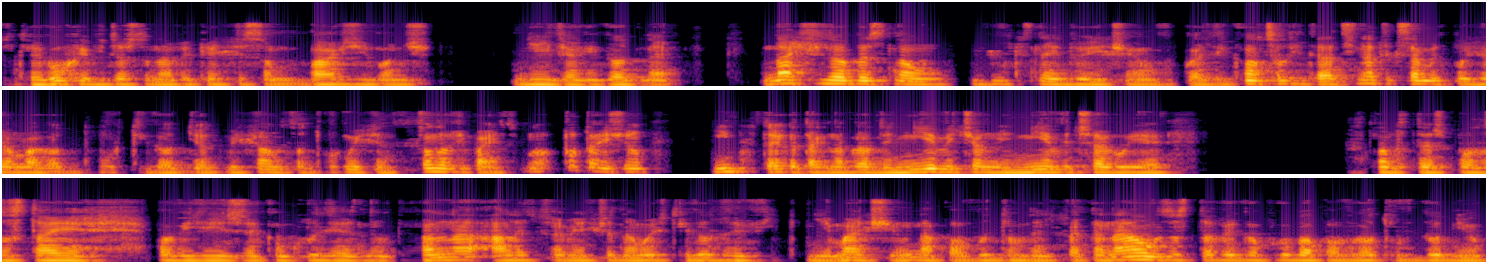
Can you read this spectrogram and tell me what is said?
czy te ruchy widoczne na wykresie są bardziej bądź mniej wiarygodne. Na chwilę obecną WIG znajduje się w układzie konsolidacji na tych samych poziomach od dwóch tygodni, od miesiąca, od dwóch miesięcy. Szanowni Państwo, no tutaj się nic z tego tak naprawdę nie wyciągnie, nie wyczaruje. Stąd też pozostaje powiedzieć, że konkluzja jest neutralna, ale trzeba mieć świadomość tego, że WIG nie ma się na powrót do wnętrza kanału wzrostowego. Próba powrotu w grudniu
